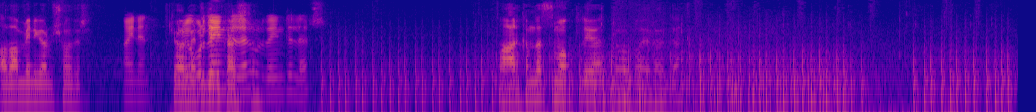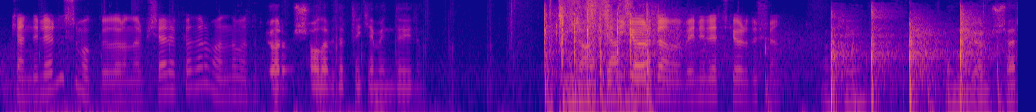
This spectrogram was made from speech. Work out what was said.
adam beni görmüş olabilir. Aynen. Görmedi, burada burada geri indiler, kaçtı. burada indiler. Arkamda smokluyor drop'u herhalde. Kendilerini smokluyorlar onlar. Bir şeyler yapıyorlar mı anlamadım. Görmüş olabilir pek emin değilim. Jant Beni yapsalar. gördü ama beni net gördü şu an. Okey. Beni de görmüşler.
